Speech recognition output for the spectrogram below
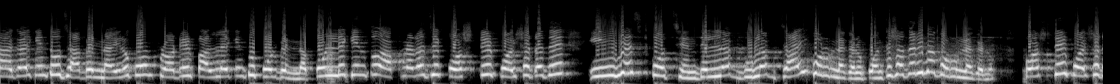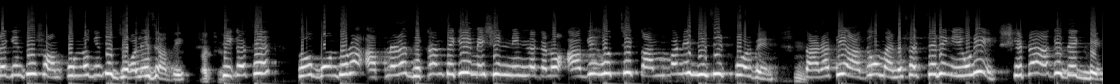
জায়গায় কিন্তু যাবেন না এরকম ফ্রডের পাল্লায় কিন্তু পড়বেন না। পড়লে কিন্তু আপনারা যে কষ্টের পয়সাটা যে ইনভেস্ট করছেন দেড় লাখ দু লাখ যাই করুন না কেন পঞ্চাশ হাজারই বা করুন না কেন কষ্টের পয়সাটা কিন্তু সম্পূর্ণ কিন্তু জলে যাবে। আচ্ছা। ঠিক আছে? তো বন্ধুরা আপনারা যেখান থেকেই মেশিন নিন না কেন আগে হচ্ছে কোম্পানি ভিজিট করবেন। তারা কি আদৌ ম্যানুফ্যাকচারিং ইউনিট সেটা আগে দেখবেন।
